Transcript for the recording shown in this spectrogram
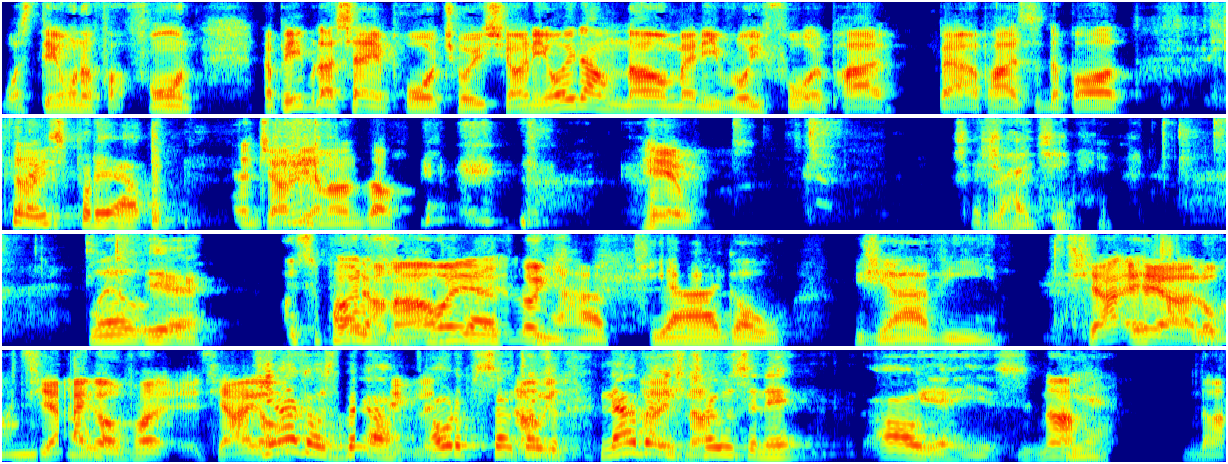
was doing it for fun. Now, people are saying poor choice, Johnny. I don't know many right footed pa- better passes of the ball. Can I just put it up? And Xabi Alonso. Who? Legend. Well, yeah. I suppose I don't know. I, like, you have Thiago, Xavi. yeah, look, Thiago. Thiago Thiago's better. I would have no, now that he's, he's chosen it, Oh yeah, he is. No, yeah. no,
